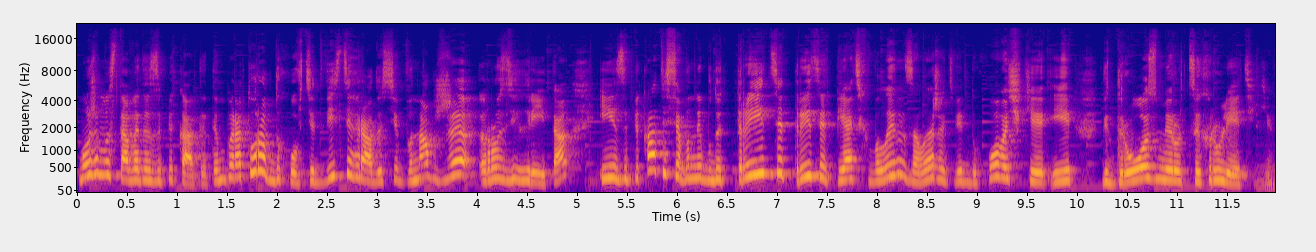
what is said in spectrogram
Можемо ставити запікати. Температура в духовці 200 градусів, вона вже розігріта. І запікатися вони будуть 30-35 хвилин, залежить від духовочки і від розміру цих рулетиків.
